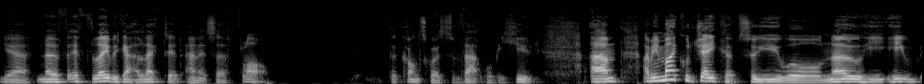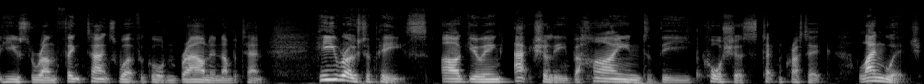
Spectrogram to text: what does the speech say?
Yeah. No, if, if Labour get elected and it's a flop, the consequences of that will be huge. Um, I mean, Michael Jacobs, who you will know, he, he, he used to run think tanks, worked for Gordon Brown in Number 10. He wrote a piece arguing actually behind the cautious technocratic language,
